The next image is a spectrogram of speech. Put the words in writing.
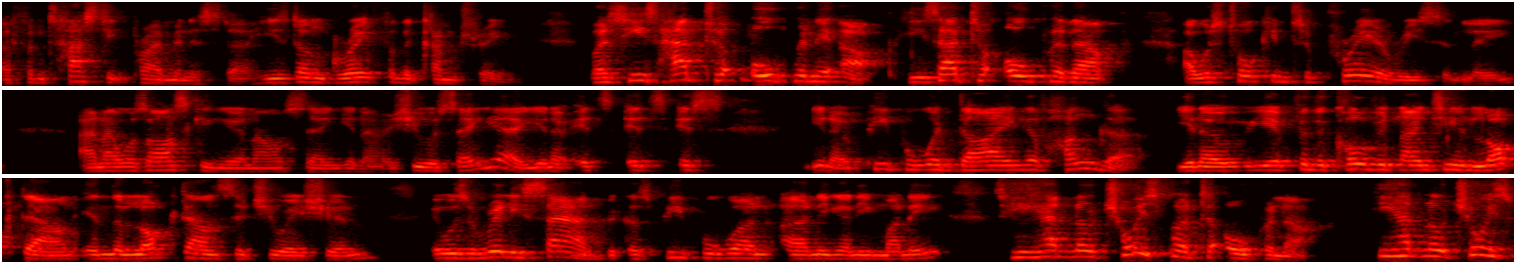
a fantastic prime minister. He's done great for the country, but he's had to open it up. He's had to open up. I was talking to Priya recently, and I was asking her, and I was saying, you know, she was saying, yeah, you know, it's it's it's you know, people were dying of hunger. You know, for the COVID 19 lockdown, in the lockdown situation, it was really sad because people weren't earning any money. So he had no choice but to open up. He had no choice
